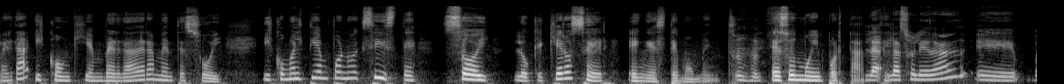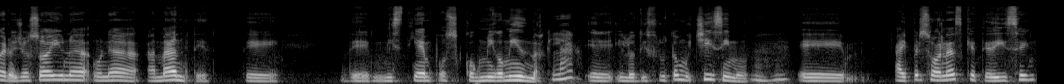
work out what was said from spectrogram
¿Verdad? Y con quien verdaderamente soy. Y como el tiempo no existe, soy lo que quiero ser en este momento. Eso es muy importante. La, soledad, eh, bueno, yo soy una, una amante de, mis tiempos conmigo misma. Claro. Eh, y los disfruto muchísimo. Eh, hay personas que te dicen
